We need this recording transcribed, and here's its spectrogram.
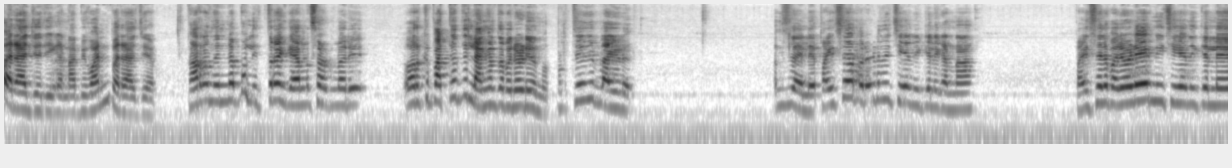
പരാജയം കണ്ണാപ്പി വൻ പരാജയം. കാരണം നിന്നെപ്പോൾ ഇത്രയും കെയർലെസ് ആയിട്ടുള്ളൊരു അവർക്ക് പറ്റത്തില്ല അങ്ങനത്തെ പരിപാടിയൊന്നും. പ്രത്യേകിച്ച് ബ്ലൈഡ് മനസ്സിലായില്ലേ? പൈസ പരിപാടി നീ ചെയ്യാൻ നിൽക്കല്ലേ കണ്ണാ? പൈസയുടെ പരിപാടിയെ നീ ചെയ്യാൻ നിൽക്കല്ലേ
